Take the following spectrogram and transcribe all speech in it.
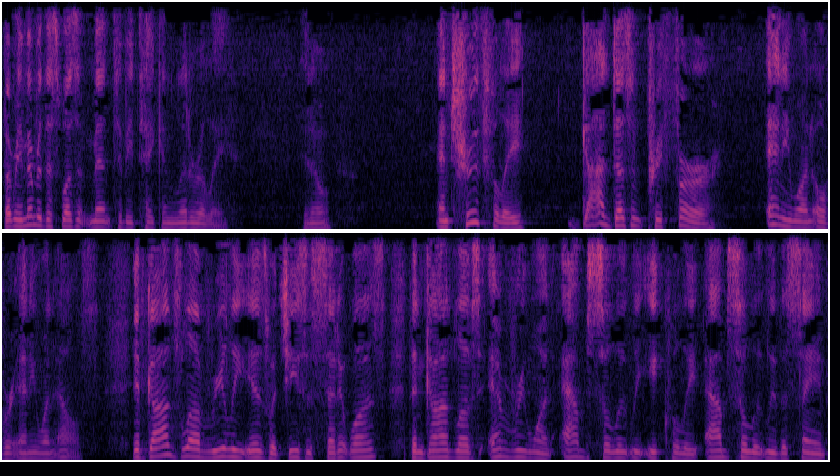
But remember, this wasn't meant to be taken literally. You know? And truthfully, God doesn't prefer anyone over anyone else. If God's love really is what Jesus said it was, then God loves everyone absolutely equally, absolutely the same.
